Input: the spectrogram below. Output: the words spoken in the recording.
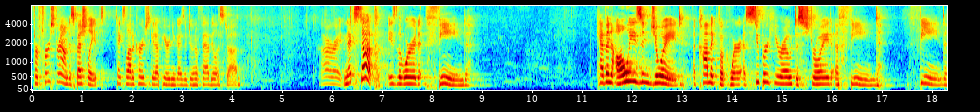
for first round especially, it takes a lot of courage to get up here, and you guys are doing a fabulous job. All right, next up is the word fiend. Kevin always enjoyed a comic book where a superhero destroyed a fiend. Fiend.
